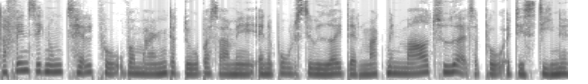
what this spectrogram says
Der findes ikke nogen tal på, hvor mange der doper sig med anabole steroider i Danmark, men meget tyder altså på, at det er stigende.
